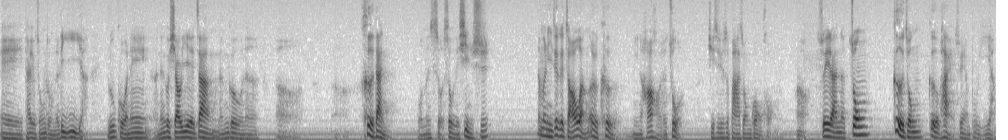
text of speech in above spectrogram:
哎，它有种种的利益呀。如果呢，能够消业障，能够呢，呃，呃，贺淡我们所受的信施，那么你这个早晚二课，你能好好的做，其实就是八宗共弘啊。虽然呢，宗各宗各派虽然不一样，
